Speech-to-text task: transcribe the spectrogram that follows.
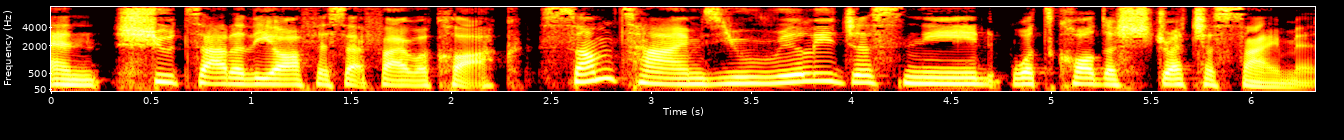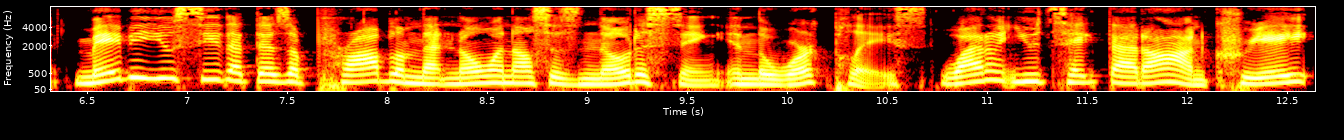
and shoots out of the office at 5 o'clock. Sometimes you really just need what's called a stretch assignment. Maybe you see that there's a problem that no one else is noticing in the workplace. Why don't you take that on? Create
